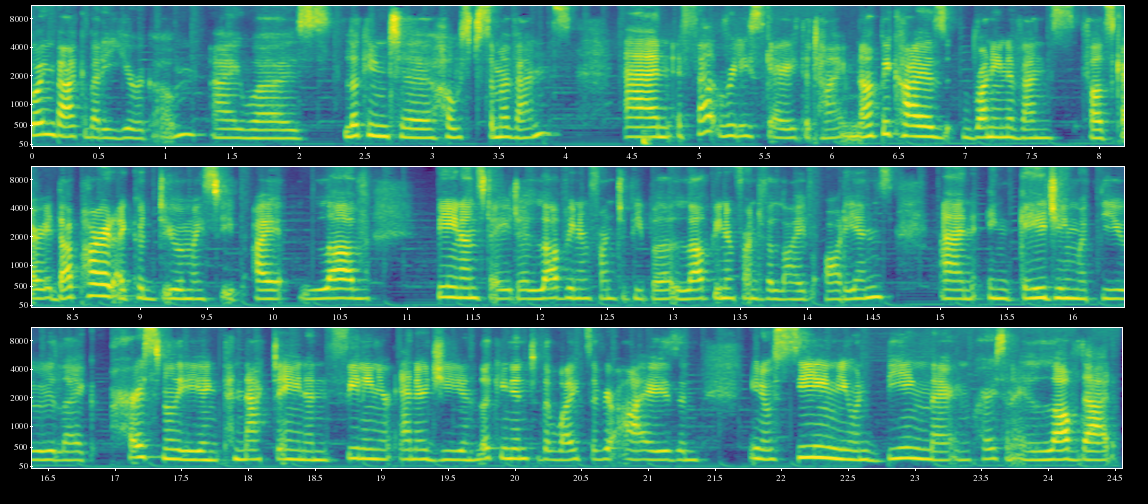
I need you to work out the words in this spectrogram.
going back about a year ago, I was looking to host some events and it felt really scary at the time. Not because running events felt scary. That part I could do in my sleep. I love being on stage. I love being in front of people. I love being in front of a live audience and engaging with you like personally and connecting and feeling your energy and looking into the whites of your eyes and you know seeing you and being there in person. I love that.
